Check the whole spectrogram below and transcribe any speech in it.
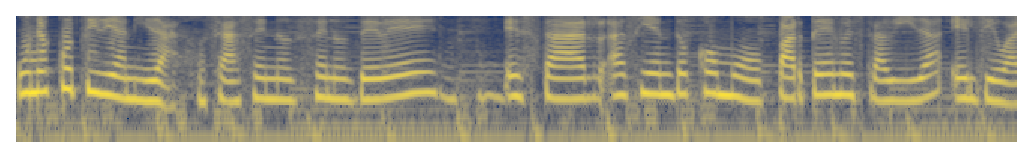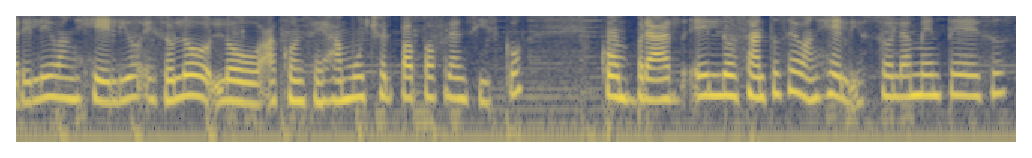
una cotidianidad, o sea, se nos, se nos debe estar haciendo como parte de nuestra vida el llevar el Evangelio, eso lo, lo aconseja mucho el Papa Francisco, comprar eh, los santos evangelios, solamente esos,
